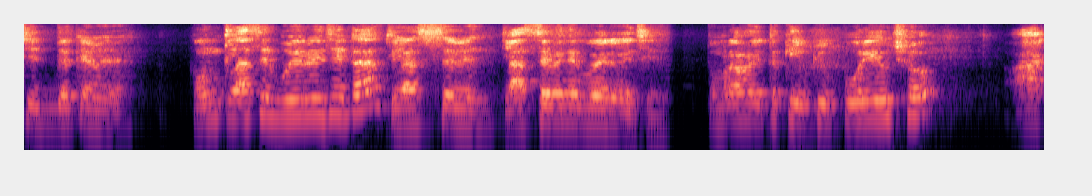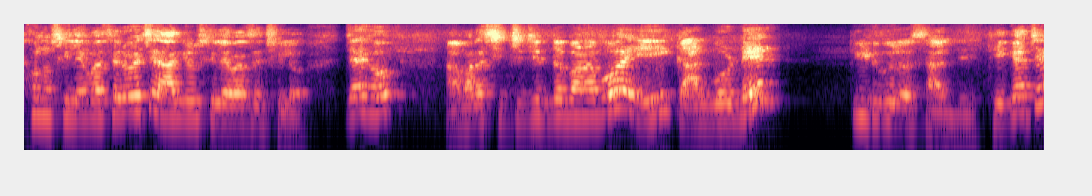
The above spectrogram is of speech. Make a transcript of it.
সিদ্ধ ক্যামেরা কোন ক্লাসের বই রয়েছে এটা? ক্লাস সেভেন ক্লাস সেভেনের বই রয়েছে। তোমরা হয়তো কেউ কেউ পড়েওছো এখনও সিলেবাসে রয়েছে আগেও সিলেবাসে ছিল। যাই হোক আমরা চিত্র বানাবো এই কার্ডবোর্ডের কিটগুলোর সাহায্যে ঠিক আছে?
